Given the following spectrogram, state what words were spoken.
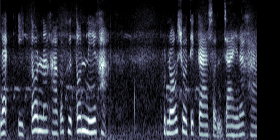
และอีกต้นนะคะก็คือต้นนี้ค่ะ คุณน้องโชติกาสนใจนะคะ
